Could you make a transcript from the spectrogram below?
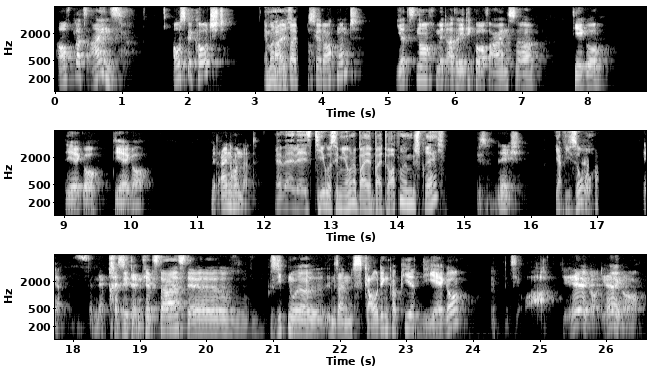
Auf Platz 1 ausgecoacht. Immer noch. Bald bei Borussia Dortmund. Jetzt noch mit Atletico auf 1 äh, Diego, Diego, Diego. Mit 100. Ist Diego Simeone bei, bei Dortmund im Gespräch? Wieso nicht? Ja, wieso? Ja. Ja, wenn der Präsident jetzt da ist, der sieht nur in seinem Scouting-Papier Diego. Sieht, oh, Diego, Diego.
